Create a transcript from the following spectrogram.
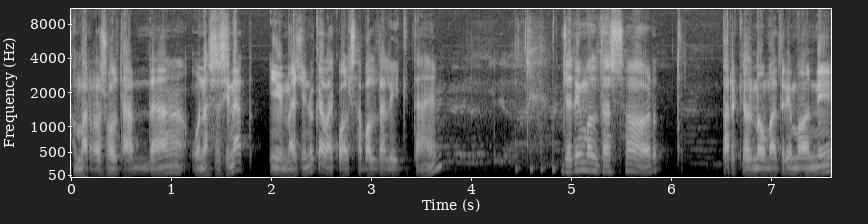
com a resultat d'un assassinat, i m'imagino que de qualsevol delicte. Eh? Jo tinc molta sort perquè el meu matrimoni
